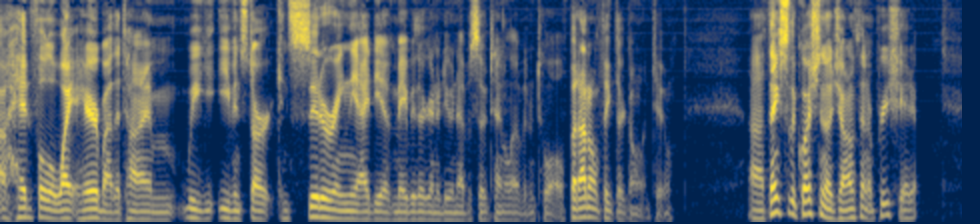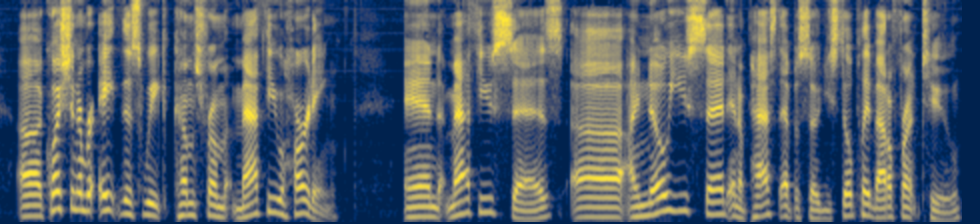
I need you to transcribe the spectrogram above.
a head full of white hair by the time we even start considering the idea of maybe they're gonna do an episode 10, 11, and 12. But I don't think they're going to. Uh, thanks for the question, though, Jonathan. Appreciate it. Uh, question number eight this week comes from Matthew Harding. And Matthew says, uh, I know you said in a past episode you still play Battlefront 2.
